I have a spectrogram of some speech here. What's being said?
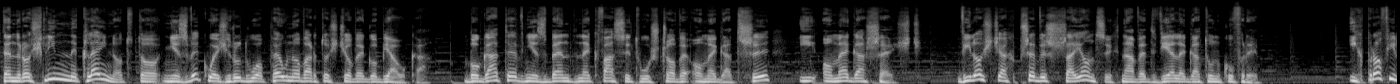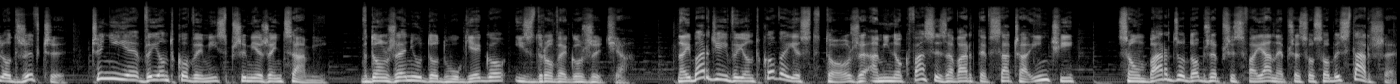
Ten roślinny klejnot to niezwykłe źródło pełnowartościowego białka, bogate w niezbędne kwasy tłuszczowe omega-3 i omega-6, w ilościach przewyższających nawet wiele gatunków ryb. Ich profil odżywczy czyni je wyjątkowymi sprzymierzeńcami w dążeniu do długiego i zdrowego życia. Najbardziej wyjątkowe jest to, że aminokwasy zawarte w sacza inchi są bardzo dobrze przyswajane przez osoby starsze,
